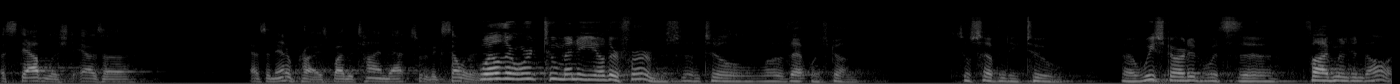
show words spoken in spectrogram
established as a as an enterprise by the time that sort of accelerated. Well, there weren't too many other firms until uh, that was done, until 72. Uh, we started with uh, $5 million. I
